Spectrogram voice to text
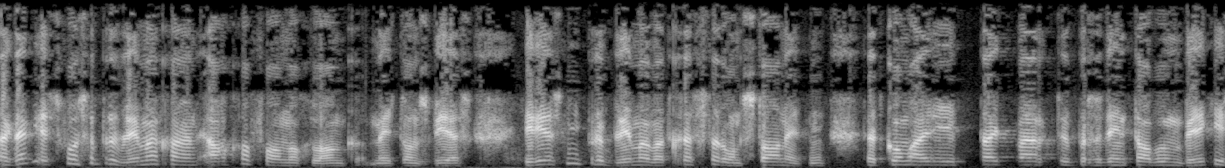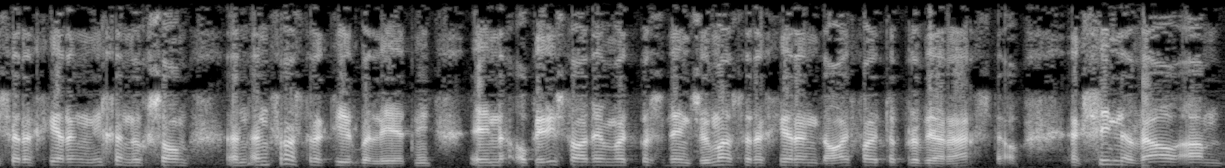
Ek dink Eskom se probleme gaan in elk geval nog lank met ons wees. Hierdie is nie probleme wat gister ontstaan het nie. Dit kom uit die tydperk toe president Thabo Mbeki se regering nie genoegsaam in infrastruktuur belê het nie en op hierdie stadium met president Zuma se regering daai foute probeer regstel. Ek sien wel um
